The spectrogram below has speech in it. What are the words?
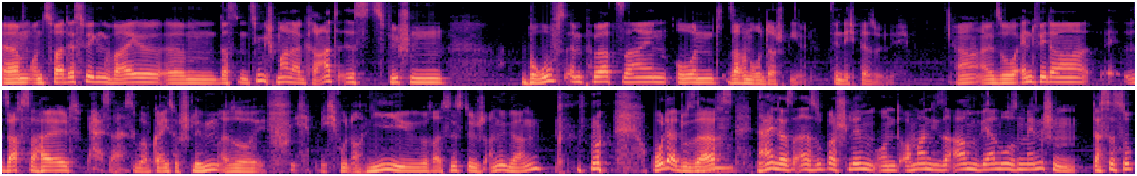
Ähm, und zwar deswegen, weil ähm, das ein ziemlich schmaler Grad ist zwischen berufsempört sein und Sachen runterspielen, finde ich persönlich. Ja, also entweder sagst du halt, ja, ist alles überhaupt gar nicht so schlimm, also ich, ich wurde noch nie rassistisch angegangen. Oder du sagst, mhm. nein, das ist alles super schlimm und oh Mann, diese armen, wehrlosen Menschen, das ist so,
